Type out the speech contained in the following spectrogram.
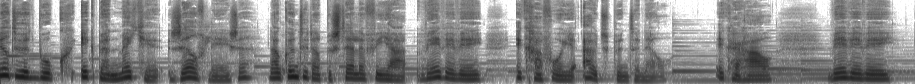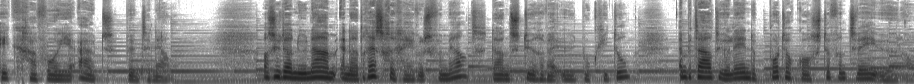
Wilt u het boek Ik ben met je zelf lezen? Dan kunt u dat bestellen via www.ikgavoorjeuit.nl. Ik herhaal www.ikgavoorjeuit.nl. Als u dan uw naam en adresgegevens vermeldt, dan sturen wij u het boekje toe en betaalt u alleen de portokosten van 2 euro.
